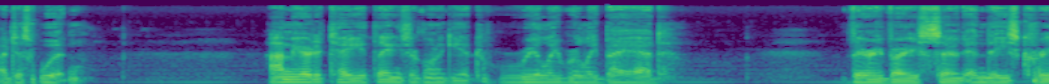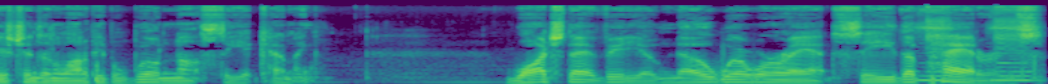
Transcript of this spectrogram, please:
I just wouldn't. I'm here to tell you things are going to get really, really bad very, very soon. And these Christians and a lot of people will not see it coming. Watch that video. Know where we're at. See the mm-hmm. patterns.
